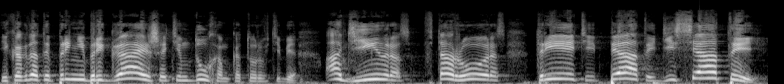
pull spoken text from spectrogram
и когда ты пренебрегаешь этим духом, который в тебе, один раз, второй раз, третий, пятый, десятый,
